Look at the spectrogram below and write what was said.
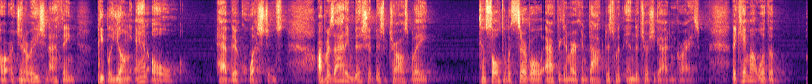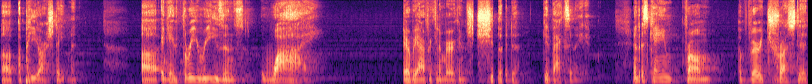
or, or generation. I think people young and old have their questions. Our presiding bishop, Bishop Charles Blake, consulted with several African American doctors within the Church of God in Christ. They came out with a, a, a PR statement uh, and gave three reasons why every African American should get vaccinated. And this came from a very trusted,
